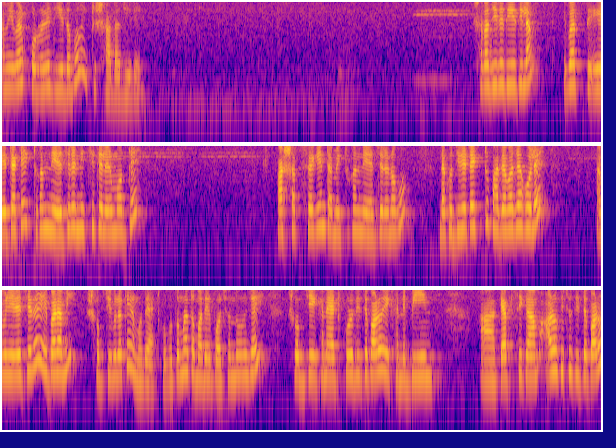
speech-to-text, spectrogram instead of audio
আমি এবার ফোড়নে দিয়ে দেবো একটু সাদা জিরে। সাদা জিরে দিয়ে দিলাম। এবার এটাকে একটুখানি নেড়ে চেড়ে নিচ্ছি তেলের মধ্যে। পাঁচ সাত সেকেন্ড আমি একটুখানি নেড়ে চেড়ে নেব। দেখো জিরেটা একটু ভাজা ভাজা হলে আমি নেড়ে চেড়ে এবার আমি সবজিগুলোকে এর মধ্যে অ্যাড করব। তোমরা তোমাদের পছন্দ অনুযায়ী সবজি এখানে অ্যাড করে দিতে পারো। এখানে বিনস ক্যাপসিকাম আরও কিছু দিতে পারো।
